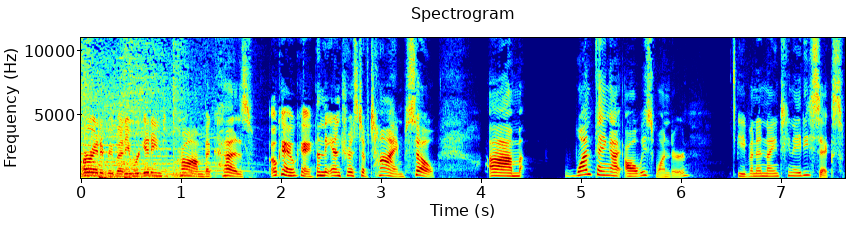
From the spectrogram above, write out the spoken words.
All right, everybody, we're getting to prom because Okay, okay. in the interest of time. So, um, one thing I always wondered, even in 1986.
